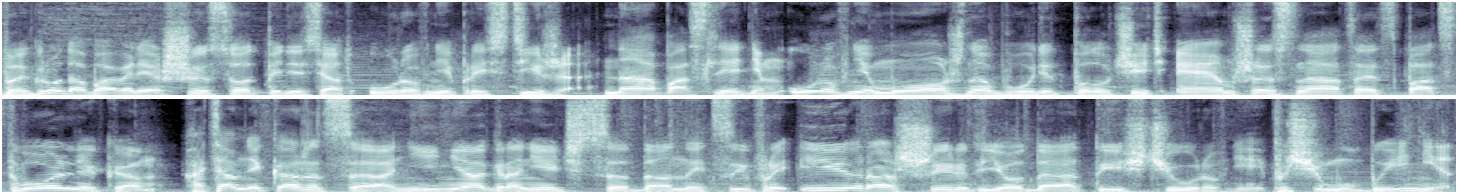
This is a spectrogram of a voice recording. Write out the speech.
В игру добавили 650 уровней престижа. На последнем уровне можно будет получить М16 с подствольником. Хотя мне кажется, они не ограничатся данной цифрой и расширят ее до 1000 уровней. Почему бы и нет?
